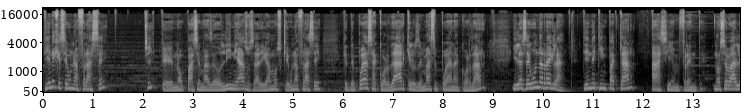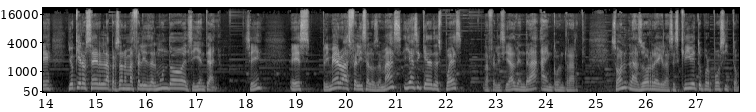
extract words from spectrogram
Tiene que ser una frase, sí, que no pase más de dos líneas, o sea, digamos que una frase que te puedas acordar, que los demás se puedan acordar. Y la segunda regla, tiene que impactar hacia enfrente. No se vale, yo quiero ser la persona más feliz del mundo el siguiente año. ¿Sí? Es primero haz feliz a los demás y ya si quieres después, la felicidad vendrá a encontrarte. Son las dos reglas. Escribe tu propósito.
